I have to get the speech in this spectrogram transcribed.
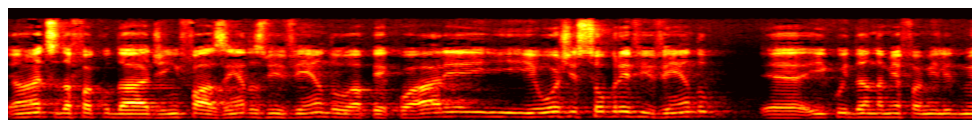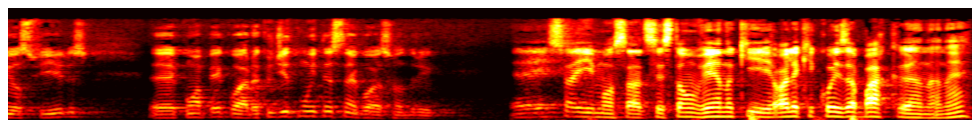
antes da faculdade em fazendas, vivendo a pecuária e hoje sobrevivendo é, e cuidando da minha família e dos meus filhos é, com a pecuária. Eu acredito muito nesse negócio, Rodrigo. É isso aí, moçada. Vocês estão vendo que, olha que coisa bacana, né?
